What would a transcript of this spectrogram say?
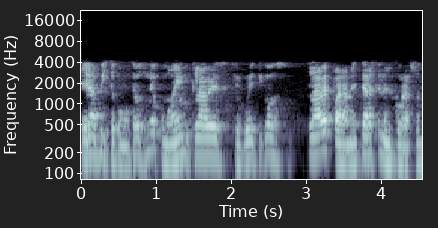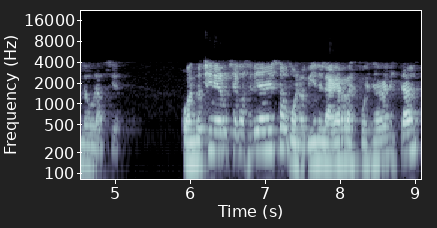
eran vistos como Estados Unidos como enclaves geopolíticos claves para meterse en el corazón de Eurasia. Cuando China y Rusia consolidan eso, bueno, viene la guerra después de Afganistán,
